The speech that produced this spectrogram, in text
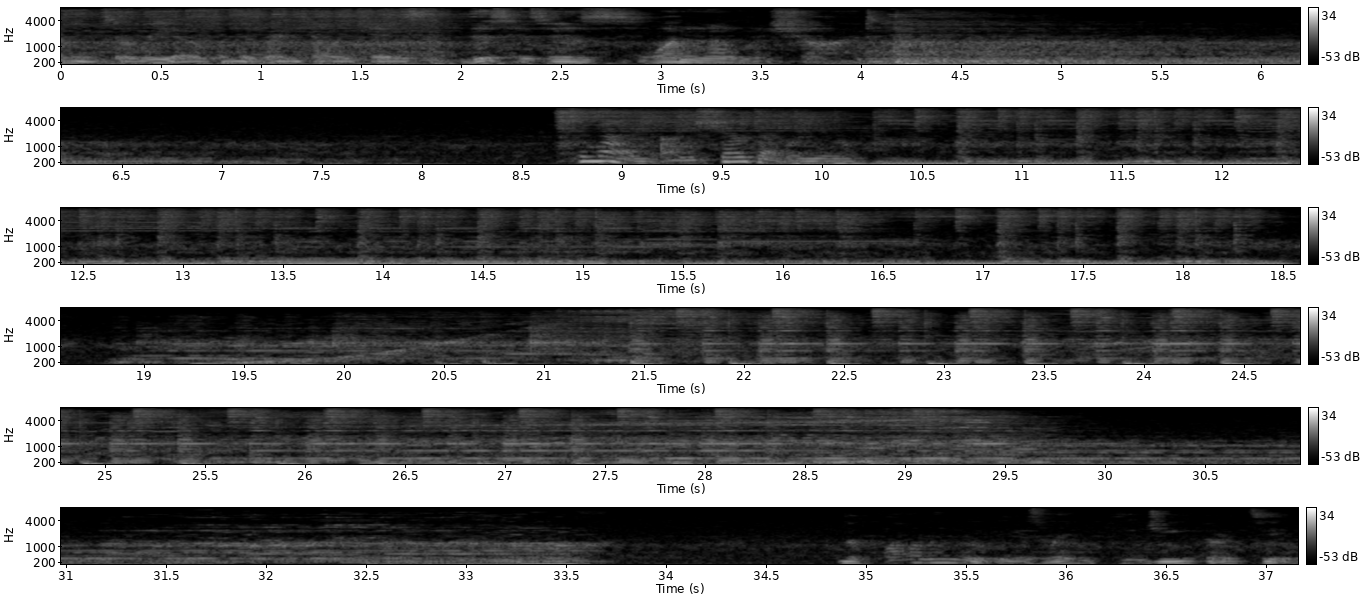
wanting to reopen the Vern Kelly case. This is his one and only shot. Tonight on Show W. following movie is rated PG 13.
